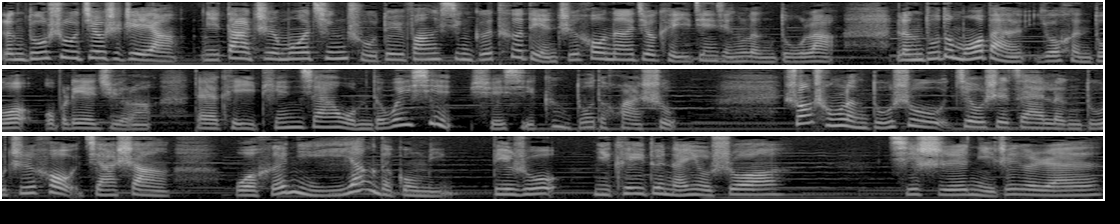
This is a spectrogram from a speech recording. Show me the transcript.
冷读术就是这样，你大致摸清楚对方性格特点之后呢，就可以进行冷读了。冷读的模板有很多，我不列举了，大家可以添加我们的微信学习更多的话术。双重冷读术就是在冷读之后加上我和你一样的共鸣，比如。你可以对男友说：“其实你这个人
